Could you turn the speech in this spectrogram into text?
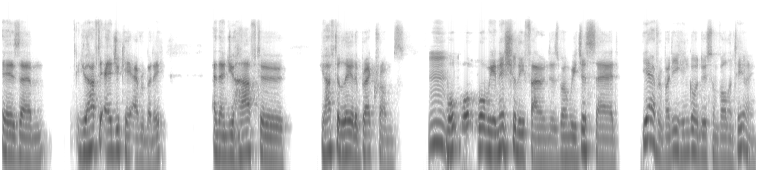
is um, you have to educate everybody and then you have to you have to lay the breadcrumbs mm. what, what, what we initially found is when we just said yeah everybody you can go do some volunteering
